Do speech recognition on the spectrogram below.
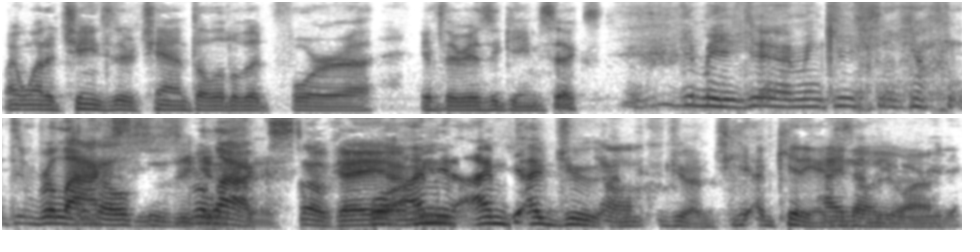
might want to change their chant a little bit for uh, if there is a game six. Give me, yeah, I mean, relax, relax. Okay. Well, I mean, I am I Drew. I'm, Drew I'm, I'm, kidding. I, I know you are. Reading.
